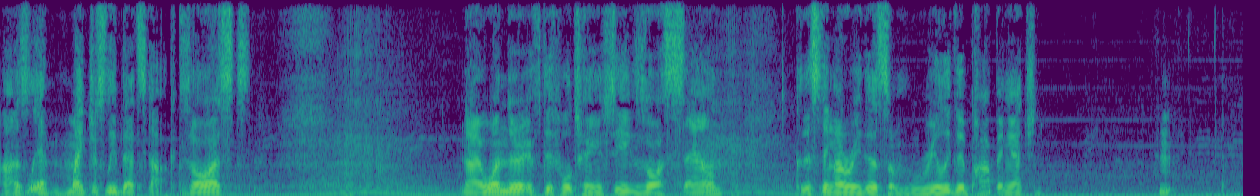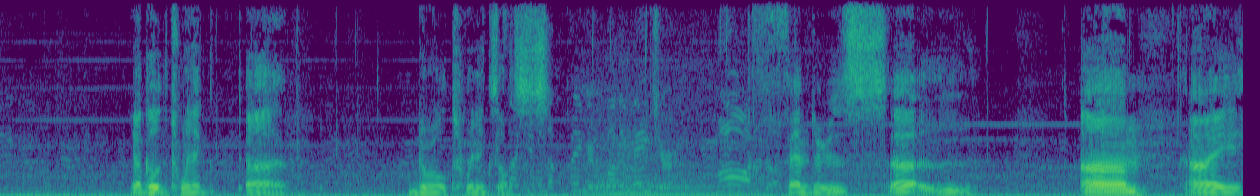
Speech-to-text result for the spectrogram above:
honestly, I might just leave that stock. Exhaust now I wonder if this will change the exhaust sound. Because this thing already does some really good popping action. Hmm. Yeah, I'll go with the twin, uh, dual twin exhausts. Fenders. Uh, um, I,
